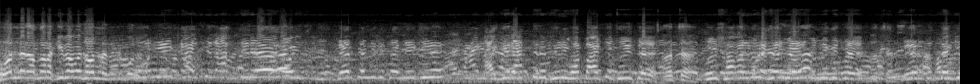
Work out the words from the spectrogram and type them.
ধরলেন আপনারা কীভাবে ধরলেন? কালকে রাত্রিরে ওই দেড়কে নিকিতে নিয়ে গিয়ে আজকে রাত্রিরে ফিরি বাড়িতে থুইতে আচ্ছা। তুই সকালবেলা ফের মেহেরপুর নিকিতে মেহেরপুর থেকে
